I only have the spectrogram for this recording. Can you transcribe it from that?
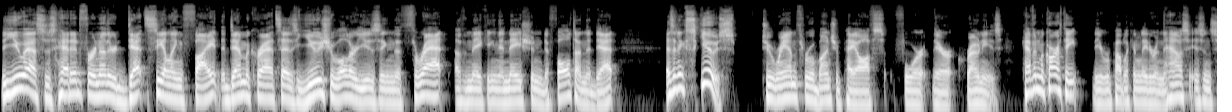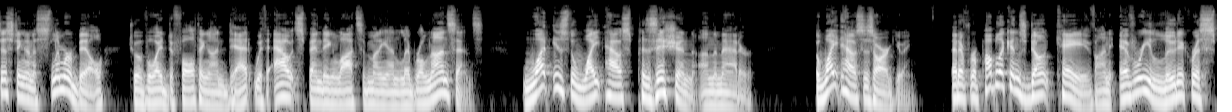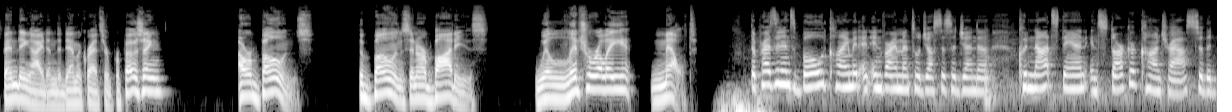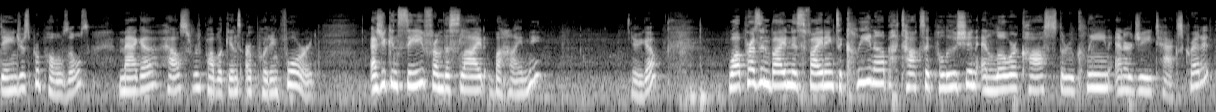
The U.S. is headed for another debt ceiling fight. The Democrats, as usual, are using the threat of making the nation default on the debt as an excuse to ram through a bunch of payoffs for their cronies. Kevin McCarthy, the Republican leader in the House, is insisting on a slimmer bill to avoid defaulting on debt without spending lots of money on liberal nonsense. What is the White House position on the matter? The White House is arguing that if Republicans don't cave on every ludicrous spending item the Democrats are proposing, our bones, the bones in our bodies, will literally melt. The president's bold climate and environmental justice agenda could not stand in starker contrast to the dangerous proposals MAGA House Republicans are putting forward. As you can see from the slide behind me, here you go. While President Biden is fighting to clean up toxic pollution and lower costs through clean energy tax credit,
